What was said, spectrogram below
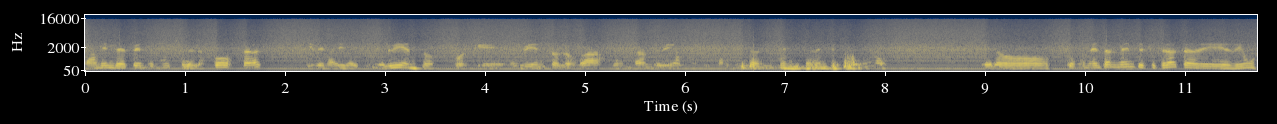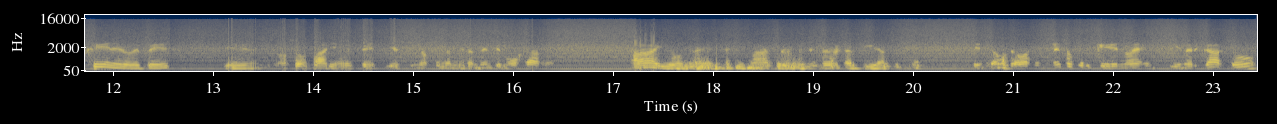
También depende mucho de las costas y de la dirección del viento, porque el viento los va juntando, digamos, en diferentes zonas pero fundamentalmente se trata de, un género de pez, no son varias especies, sino fundamentalmente mojarras. Hay otras especies más, pero en menor cantidad. Estamos trabajando en eso porque no es el primer caso.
